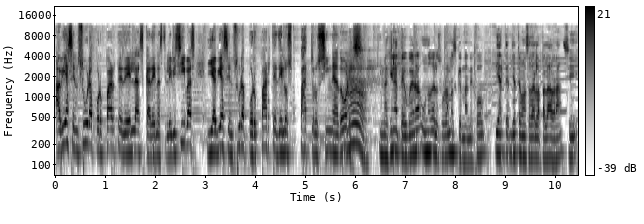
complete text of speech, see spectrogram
Había censura por parte de las cadenas televisivas y había censura por parte de los patrocinadores. Ah. imagínate, hubiera uno de los programas que manejó, ya te, ya te vamos a dar la palabra, sí,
